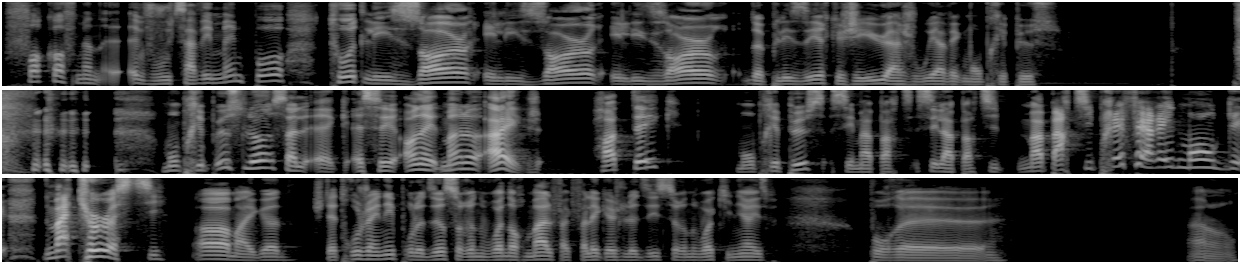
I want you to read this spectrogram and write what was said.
fuck off, man. Euh, Vous savez même pas toutes les heures et les heures et les heures de plaisir que j'ai eu à jouer avec mon prépuce. mon prépuce, là, euh, c'est honnêtement, là, hey, hot take, mon prépuce, c'est ma partie, c'est la partie, ma partie préférée de mon, de ma queue, esti. Oh my god, j'étais trop gêné pour le dire sur une voix normale, fait fallait que je le dise sur une voix qui niaise pour, euh, I don't know,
